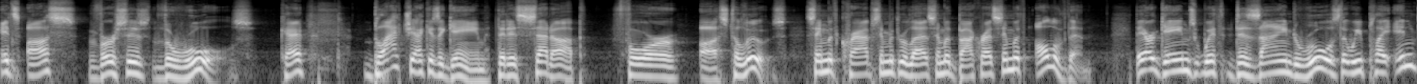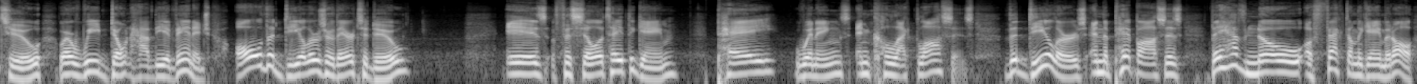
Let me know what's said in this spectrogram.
It's us versus the rules. Okay. Blackjack is a game that is set up for us to lose. Same with craps, same with roulette, same with baccarat, same with all of them. They are games with designed rules that we play into where we don't have the advantage. All the dealers are there to do is facilitate the game, pay winnings and collect losses. The dealers and the pit bosses, they have no effect on the game at all.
